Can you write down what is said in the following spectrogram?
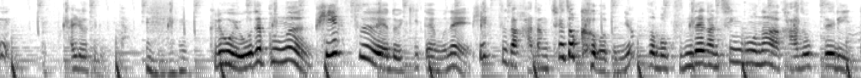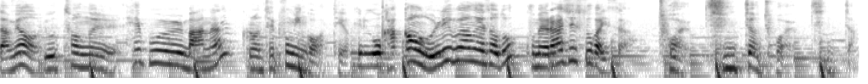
음, 알려드립니다. 그리고 이 제품은 PX에도 있기 때문에 PX가 가장 최저가거든요. 그래서 뭐 군대 간 친구나 가족들이 있다면 요청을 해볼 만한 그런 제품인 것 같아요. 그리고 가까운 올리브영에서도 구매를 하실 수가 있어요. 좋아요. 진짜 좋아요. 진짜.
